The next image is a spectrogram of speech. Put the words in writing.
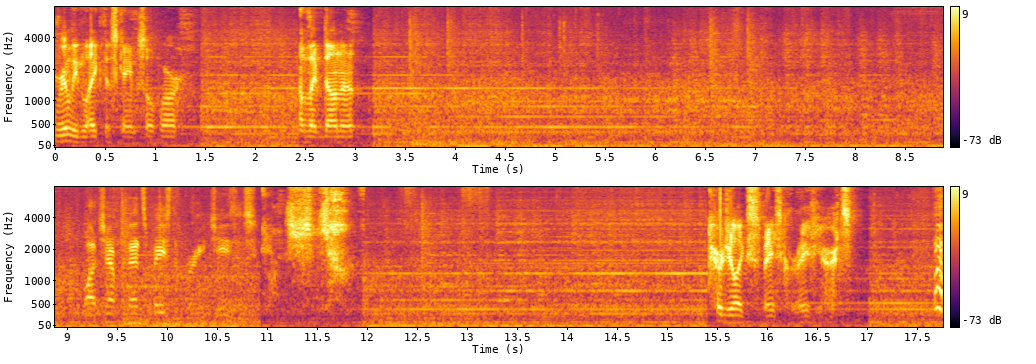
Really like this game so far. How they've done it. Watch out for that space debris. Jesus. Yeah. Heard you like space graveyards.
